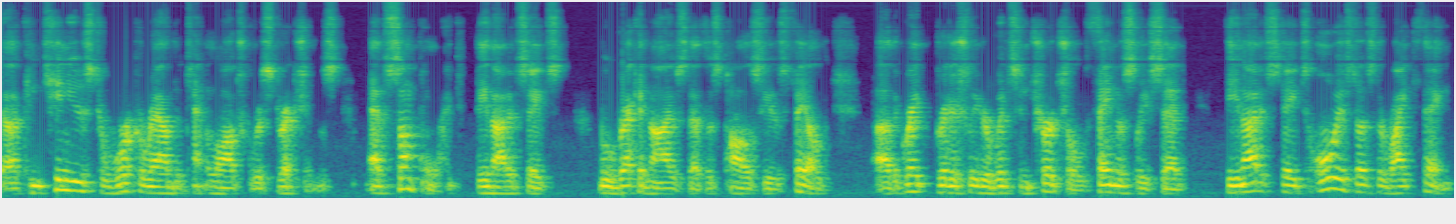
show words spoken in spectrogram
uh, continues to work around the technological restrictions, at some point, the United States will recognize that this policy has failed. Uh, the great British leader Winston Churchill famously said, The United States always does the right thing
